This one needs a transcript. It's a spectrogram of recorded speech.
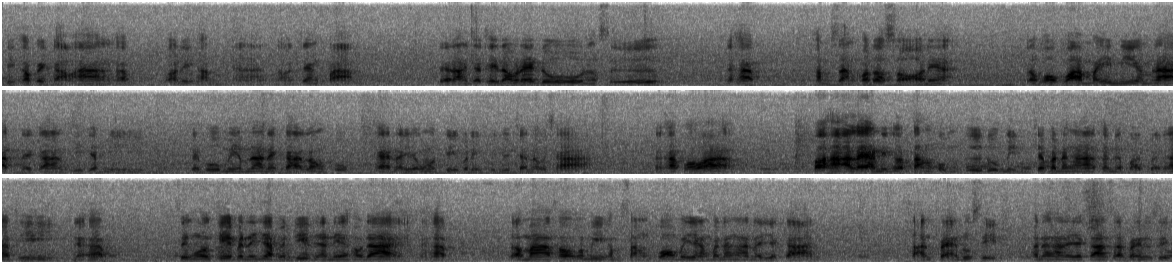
ที่เขาไปกล่าวอ้างครับตอนที่ทำอ่าตอนแจ้งความ แต่หลังจากที่เราได้ดูหนังสือนะครับคำสั่งคอตสเนี่ยเราพบว่าไม่มีอำนาจในการที่จะมีเป็นผู้มีอำนาจในการร้องทุกข์แทนนายกรัฐมนตรีพลเอกประยุทธ์จันทร์โอชานะครับ เพราะว่า ข้อหาแรกนี่เขาตั้งผมคือดูหมิ่นเจ้าพนักงานขณะปฏิบัติหน้าที่นะครับ ซึ่งโอเคเป็นนายาแผ่นดินอันนี้เขาได้นะครับ ต่อมาเขาก็มีคำสั่งฟ้องไปยังพนักงานอายการศาลแฝงดุสิตพนักงานอายการศาลแฝงดุสิต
